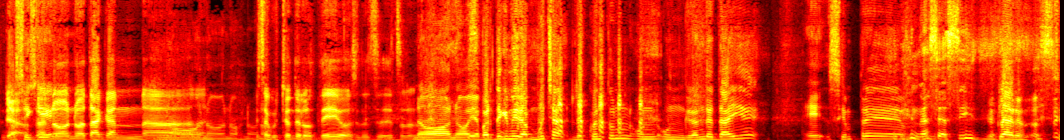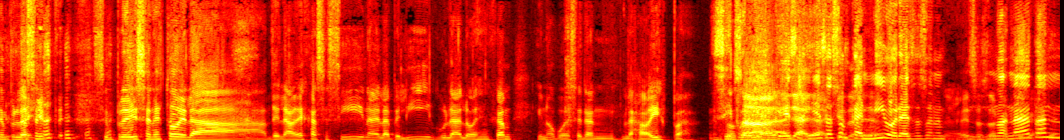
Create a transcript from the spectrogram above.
Ya, Así o sea, que, no, no atacan a no, no, no, no, esa cuestión de los dedos. Entonces, no, no, y aparte que mira, muchas, les cuento un, un, un gran detalle. Eh, siempre. Nace así. Claro, siempre, hacen, siempre dicen esto de la, de la abeja asesina, de la película, los enjam, y no, pues eran las avispas. Sí, Entonces, ah, esa, ya, ya, y esas son carnívoras, esas son, ya, son no, nada, tan,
